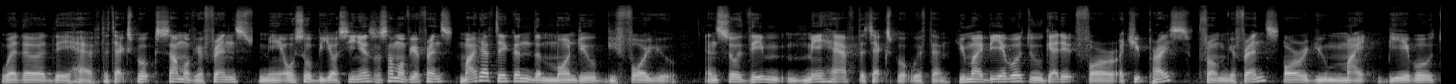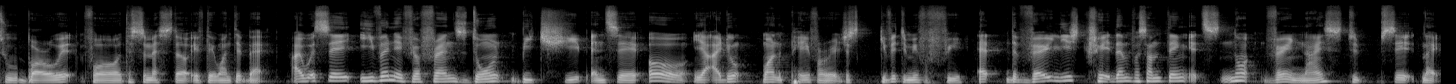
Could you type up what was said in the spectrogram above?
whether they have the textbook. Some of your friends may also be your seniors, or some of your friends might have taken the module before you. And so they may have the textbook with them. You might be able to get it for a cheap price from your friends, or you might be able to borrow it for the semester if they want it back. I would say even if your friends don't be cheap and say, "Oh, yeah, I don't want to pay for it. Just give it to me for free." At the very least, trade them for something. It's not very nice to say like,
